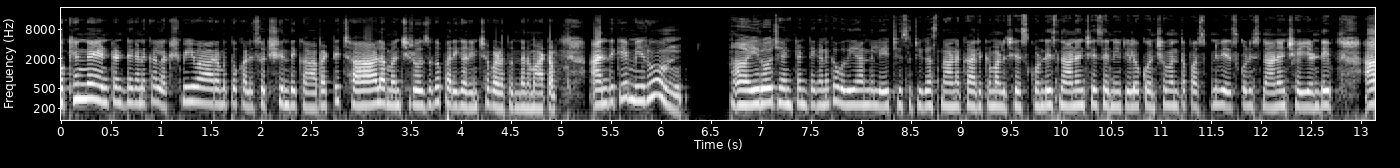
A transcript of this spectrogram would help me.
ముఖ్యంగా ఏంటంటే కనుక లక్ష్మీవారంతో కలిసి వచ్చింది కాబట్టి చాలా మంచి రోజుగా పరిగణించబడుతుందన్నమాట. అందుకే మీరు ఈరోజు ఏంటంటే కనుక ఉదయాన్నే లేచి శుచిగా స్నాన కార్యక్రమాలు చేసుకోండి. స్నానం చేసే నీటిలో కొంచెం అంత పసుపుని వేసుకొని స్నానం చేయండి. ఆ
